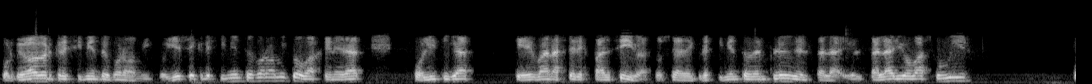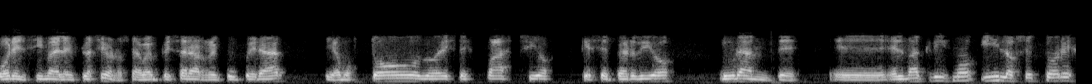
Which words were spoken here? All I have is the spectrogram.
porque va a haber crecimiento económico, y ese crecimiento económico va a generar políticas que van a ser expansivas, o sea, de crecimiento de empleo y del salario. El salario va a subir por encima de la inflación, o sea, va a empezar a recuperar, digamos, todo ese espacio que se perdió durante eh, el macrismo y los sectores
